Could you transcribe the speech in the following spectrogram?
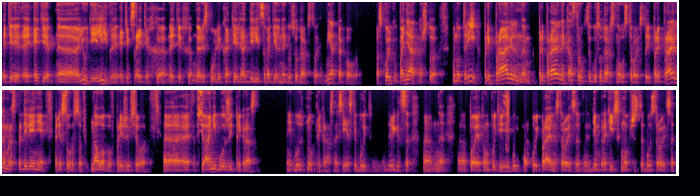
эти, э, эти э, люди, элиты этих, этих, э, этих республик хотели отделиться в отдельное государство. Нет такого поскольку понятно, что внутри при, правильном, при правильной конструкции государственного устройства и при правильном распределении ресурсов, налогов прежде всего, э, это все, они будут жить прекрасно и будет, ну, прекрасно, если, будет двигаться э, э, по этому пути и будет, будет правильно строиться в демократическом обществе, будет строиться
